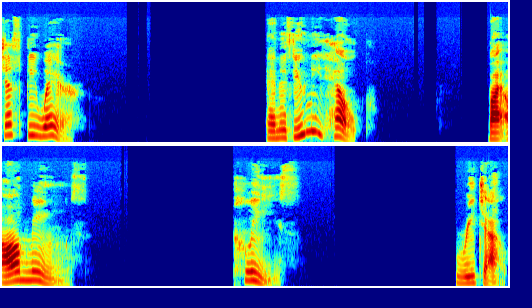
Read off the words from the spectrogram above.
Just beware. And if you need help, by all means, please reach out.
